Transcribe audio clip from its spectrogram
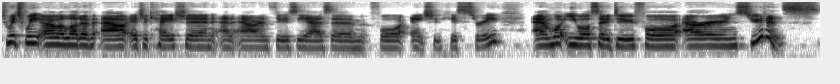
to which we owe a lot of our education and our enthusiasm for ancient history, and what you also do for our own students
